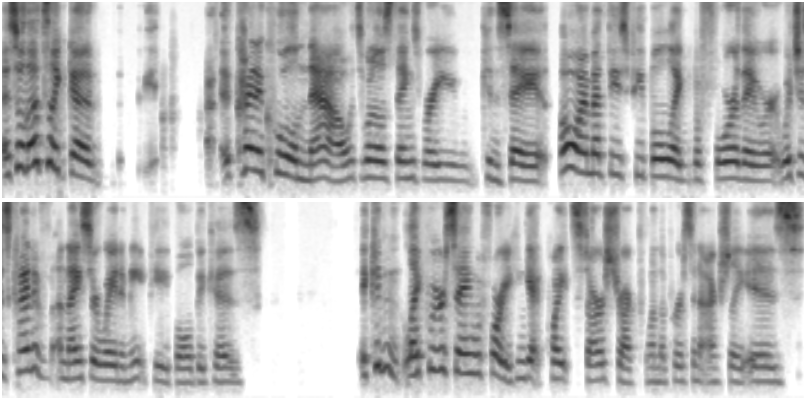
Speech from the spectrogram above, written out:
and so that's like a kind of cool now it's one of those things where you can say oh i met these people like before they were which is kind of a nicer way to meet people because it can like we were saying before you can get quite starstruck when the person actually is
